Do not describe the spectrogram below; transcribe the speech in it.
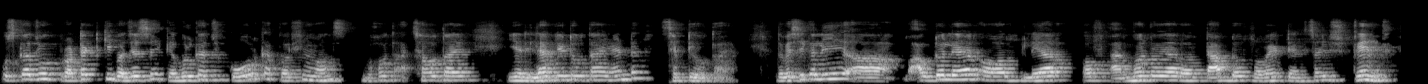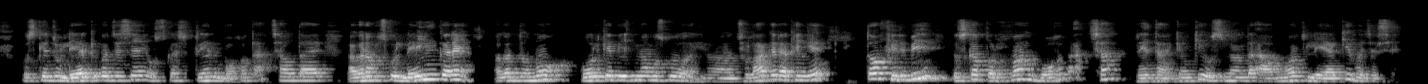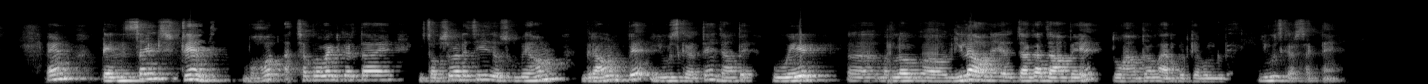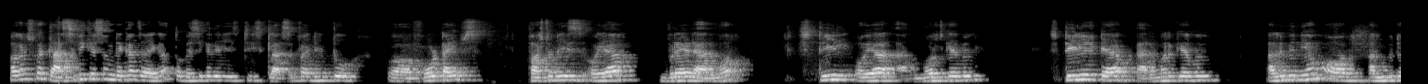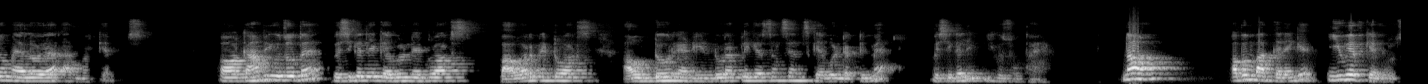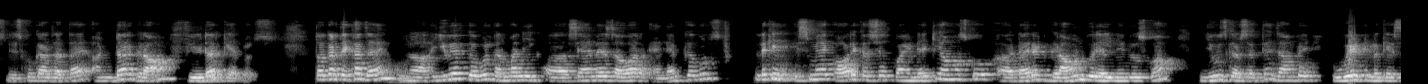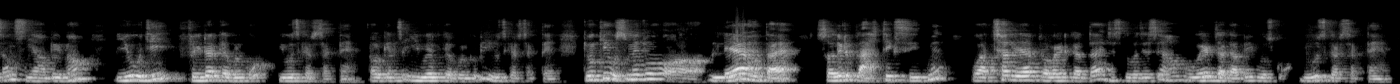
उसका जो प्रोटेक्ट की वजह से केबल का जो कोर का परफॉर्मेंस बहुत अच्छा होता है, ये रिलायबिलिटी होता है एंड सेफ्टी होता है। तो बेसिकली आउटर लेयर और लेयर ऑफ़ आर्मर लेयर और टैप डोर प्रोवाइड टेंसाइल स्ट्रेंथ उसके जो लेयर की वजह से उसका स्ट्रेंथ बहुत अच्छा होता है। अगर हम उसको लेइंग करें, अगर दोनों पोल के बीच में हम उसको झुला के रखेंगे तो फिर भी उसका परफॉर्मेंस बहुत अच्छा रहता है, क्योंकि उसमें अंदर आर्मर लेयर की वजह से। एंड टेंसाइल स्ट्रेंथ बहुत अच्छा प्रोवाइड करता है। सबसे बड़ा चीज़ उसको भी हम ग्राउंड पे यूज़ करते हैं, जहाँ पे वेट मतलब गीला होने जगह जहाँ पे है तो वहाँ पे हम एयरपोर्ट केबल को यूज़ कर सकते हैं। अगर उसका क्लासिफिकेशन देखा जाएगा तो basically it is classified into four types first one is wire braid armour steel wire armour cable steel tape armour cable aluminium और एल्यूमिनियम एलोयर आर्मर केबल्स और कहाँ पे यूज़ होता है? Basically cable networks power networks outdoor and indoor application and cable ducting में basically use होता है। Now अब हम बात करेंगे यूएफ केबल्स जिसको कहा जाता है अंडरग्राउंड फीडर केबल्स तो अगर देखा जाए UF cable normally same as our NM cables लेकिन इसमें एक और एक खासियत पॉइंट है कि हम उसको डायरेक्ट ग्राउंड रियल में भी उसको हम यूज़ कर सकते हैं, जहाँ पे वेट लोकेशन यहाँ पे भी हम यूजी फीडर केबल को यूज़ कर सकते हैं, और कैसे यूएफ केबल को भी यूज़ कर सकते हैं। क्योंकि उसमें जो लेयर होता है सॉलिड प्लास्टिक सीट में, वो अच्छा लेयर प्रोवाइड करता है, जिसकी वजह से हम वेट जगह पे भी उसको यूज़ कर सकते हैं।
